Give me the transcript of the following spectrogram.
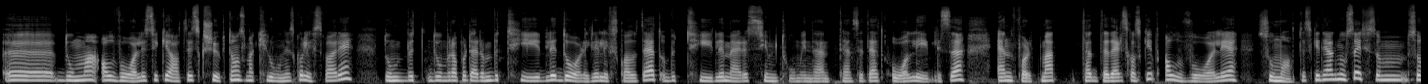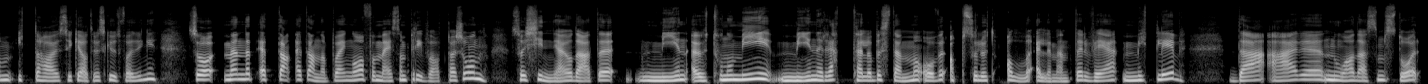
de med alvorlig psykiatrisk sykdom som er kronisk og livsvarig, de, de rapporterer om betydelig dårligere livskvalitet og betydelig mer symptomintensitet og lidelse enn folk med til dels ganske alvorlige somatiske diagnoser, som, som ikke har psykiatriske utfordringer. Så, men et, et, et annet poeng òg, for meg som privatperson, så kjenner jeg jo det at det, min autonomi, min rett til å bestemme over absolutt alle elementer ved mitt liv, det er eh, noe av det som står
